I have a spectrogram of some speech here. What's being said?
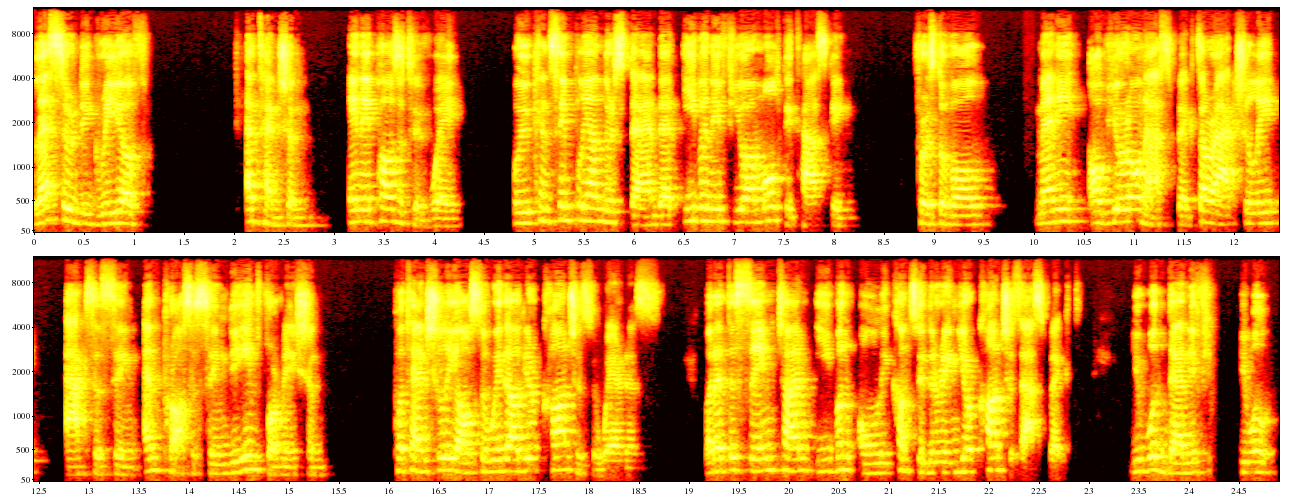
lesser degree of attention in a positive way, where you can simply understand that even if you are multitasking, first of all, many of your own aspects are actually accessing and processing the information potentially also without your conscious awareness. But at the same time, even only considering your conscious aspect, you would then, if you will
